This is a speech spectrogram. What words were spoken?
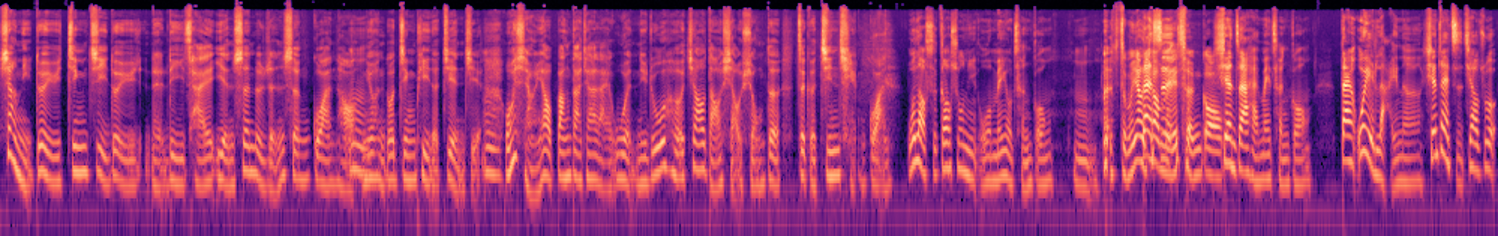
像你对于经济、对于呃理财衍生的人生观，哈、嗯，你有很多精辟的见解。嗯，我想要帮大家来问你如何教导小熊的这个金钱观。我老实告诉你，我没有成功。嗯，怎么样叫没成功？现在还没成功，但未来呢？现在只叫做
